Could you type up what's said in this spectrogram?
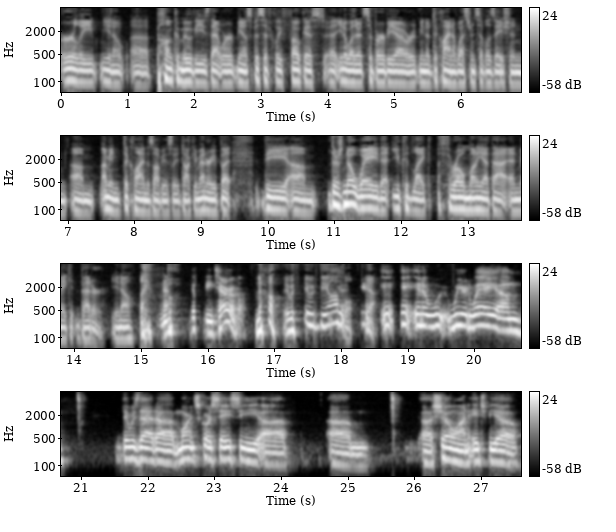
early, you know, uh, punk movies that were, you know, specifically focused, uh, you know, whether it's Suburbia or, you know, Decline of Western Civilization. Um, I mean, Decline is obviously a documentary, but the, um, there's no way that you could like throw money at that and make it better, you know? Like, no, it would be terrible. No, it would, it would be awful. Yeah. In, in, in a w- weird way, um, there was that uh, Martin Scorsese uh, um, uh, show on HBO.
